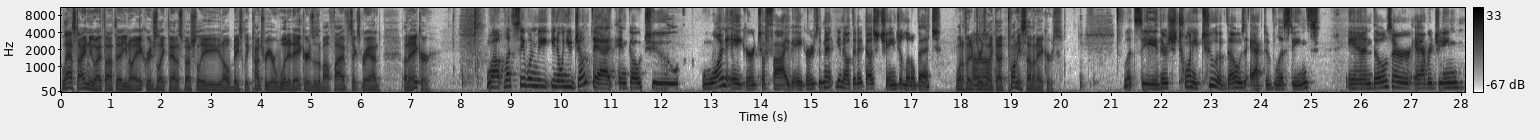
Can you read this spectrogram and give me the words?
last I knew, I thought that you know acreage like that, especially you know basically country or wooded acres, is about five six grand an acre. Well, let's see when we, you know, when you jump that and go to one acre to five acres, and that, you know, then it does change a little bit. What if it turns Uh, like that? Twenty seven acres. Let's see, there's 22 of those active listings, and those are averaging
